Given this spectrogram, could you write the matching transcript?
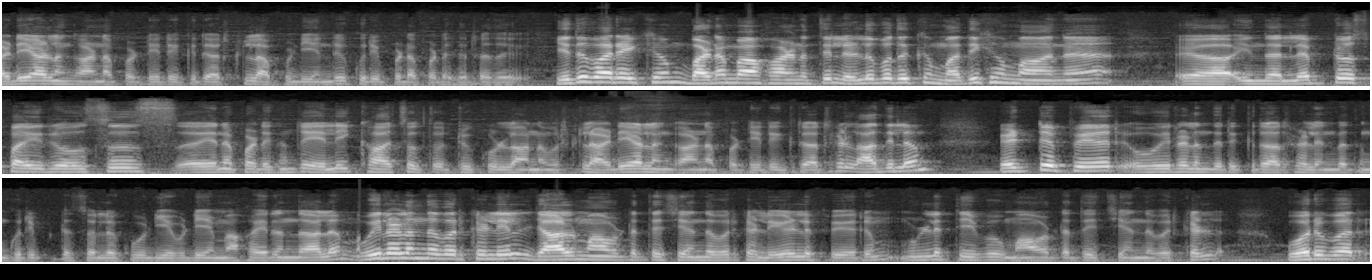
அடையாளம் காணப்பட்டிருக்கிறார்கள் அப்படி என்று குறிப்பிடப்படுகிறது. இதுவரைக்கும் வடமாகாணத்தில் எழுபதுக்கும் அதிகமான இந்த லெப்டோஸ்பைரோசிஸ் எனப்படுகின்ற எலிக்காய்ச்சல் தொற்றுக்குள்ளானவர்கள் அடையாளம் காணப்பட்டிருக்கிறார்கள். அதிலும் எட்டு பேர் உயிரிழந்திருக்கிறார்கள் என்பதும் குறிப்பிட்டு சொல்லக்கூடிய விடயமாக இருந்தாலும் உயிரிழந்தவர்களில் யாழ் மாவட்டத்தைச் சேர்ந்தவர்கள் ஏழு பேரும் முல்லைத்தீவு மாவட்டத்தைச் சேர்ந்தவர்கள் ஒருவர்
